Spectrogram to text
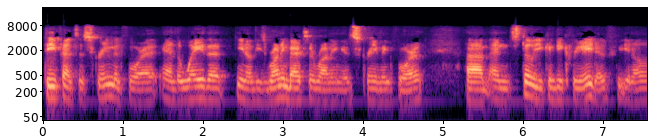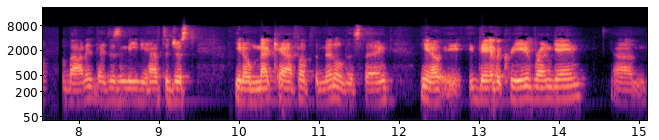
defense is screaming for it, and the way that you know these running backs are running is screaming for it. Um, and still, you can be creative, you know, about it. That doesn't mean you have to just, you know, Metcalf up the middle of this thing. You know, they have a creative run game. Um,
